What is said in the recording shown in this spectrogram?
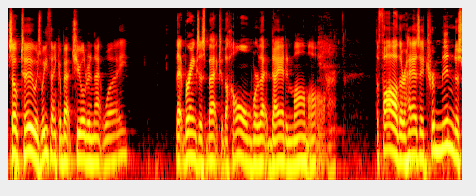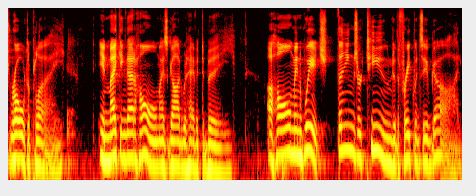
So, too, as we think about children that way, that brings us back to the home where that dad and mom are. The father has a tremendous role to play in making that home as God would have it to be. A home in which things are tuned to the frequency of God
